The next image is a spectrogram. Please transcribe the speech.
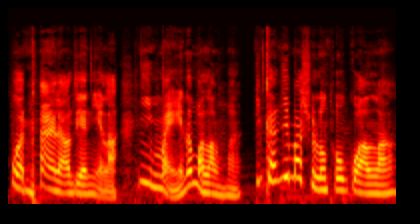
我太了解你了，你没那么浪漫，你赶紧把水龙头关了。”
